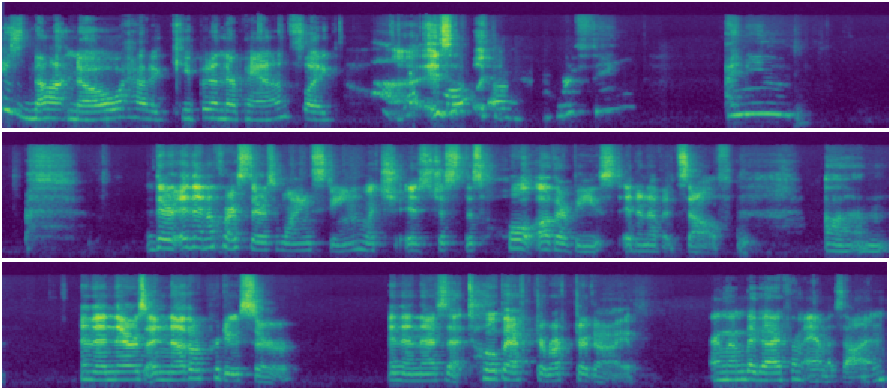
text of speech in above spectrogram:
just not know how to keep it in their pants? Like, uh, is it like a poor thing? I mean, there. And then of course there's Weinstein, which is just this whole other beast in and of itself. Um, and then there's another producer, and then there's that Toback director guy. I remember the guy from Amazon.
